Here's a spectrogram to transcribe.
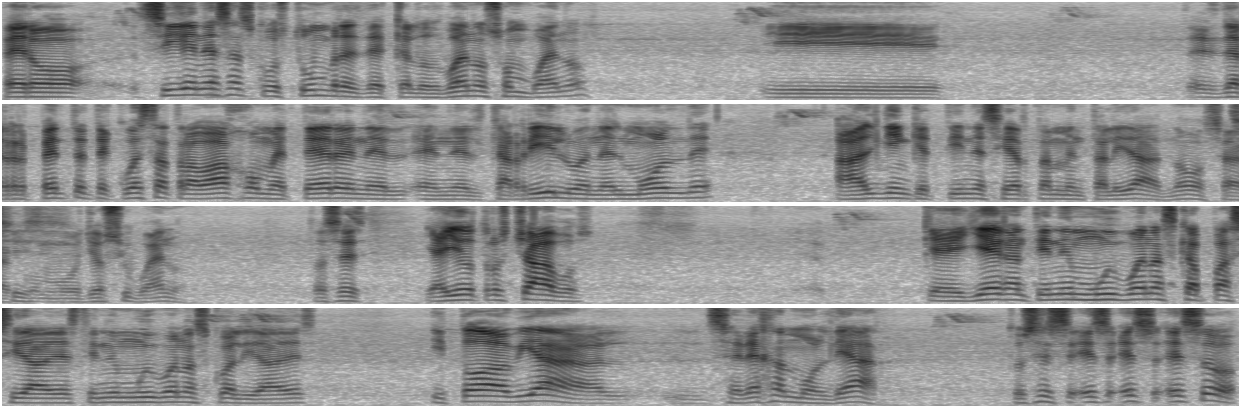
pero siguen esas costumbres de que los buenos son buenos y de repente te cuesta trabajo meter en el, en el carril o en el molde a alguien que tiene cierta mentalidad, ¿no? O sea, como yo soy bueno. Entonces, y hay otros chavos que llegan, tienen muy buenas capacidades, tienen muy buenas cualidades y todavía se dejan moldear. Entonces, es, eso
